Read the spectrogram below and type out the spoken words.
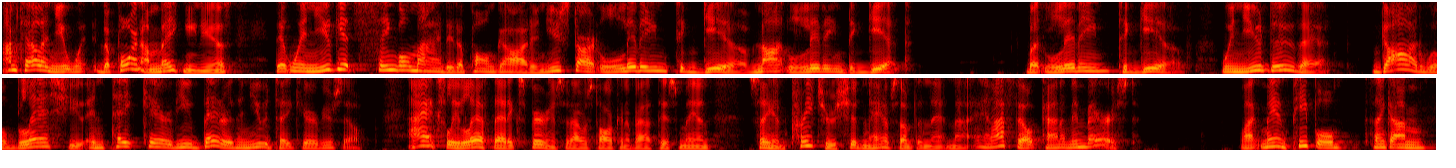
I'm telling you, the point I'm making is that when you get single-minded upon God and you start living to give, not living to get, but living to give, when you do that, God will bless you and take care of you better than you would take care of yourself. I actually left that experience that I was talking about, this man saying preachers shouldn't have something that night, and I felt kind of embarrassed. Like, man, people think I'm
